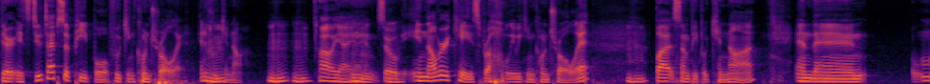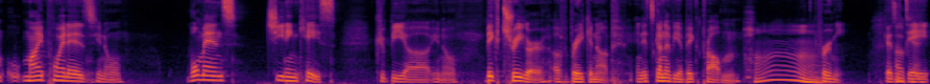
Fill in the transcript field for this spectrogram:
there is two types of people who can control it and who cannot. hmm hmm Oh yeah, yeah. yeah. Mhm. So in our case, probably we can control it, but some people cannot. And then my point is, you know, woman's cheating case could be a you know big trigger of breaking up, and it's gonna be a big problem Huh. for me because Okay. they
